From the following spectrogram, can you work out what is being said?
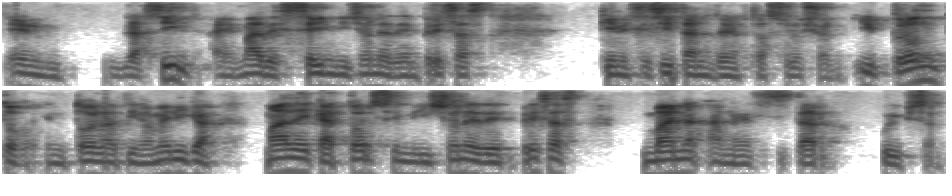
en Brasil hay más de 6 millones de empresas que necesitan de nuestra solución. Y pronto en toda Latinoamérica, más de 14 millones de empresas van a necesitar Wipson.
